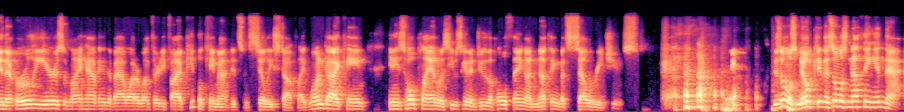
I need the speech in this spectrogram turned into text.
in the early years of my having the Badwater 135, people came out and did some silly stuff. Like one guy came and his whole plan was he was going to do the whole thing on nothing but celery juice. like, there's almost no there's almost nothing in that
